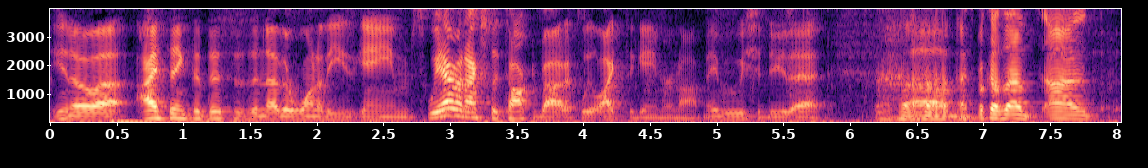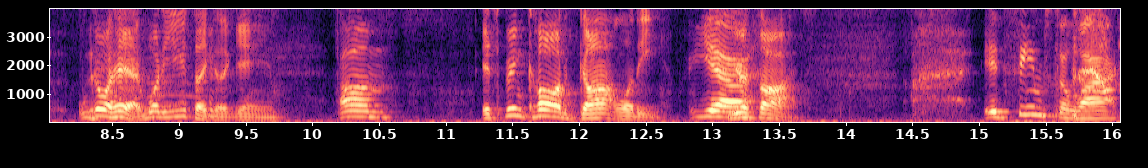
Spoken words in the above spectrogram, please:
you know, uh, I think that this is another one of these games. We haven't actually talked about if we like the game or not. Maybe we should do that. That's because I. I go ahead. What do you think of the game? Um, It's been called Gauntlety. yeah, Your thoughts? it seems to lack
